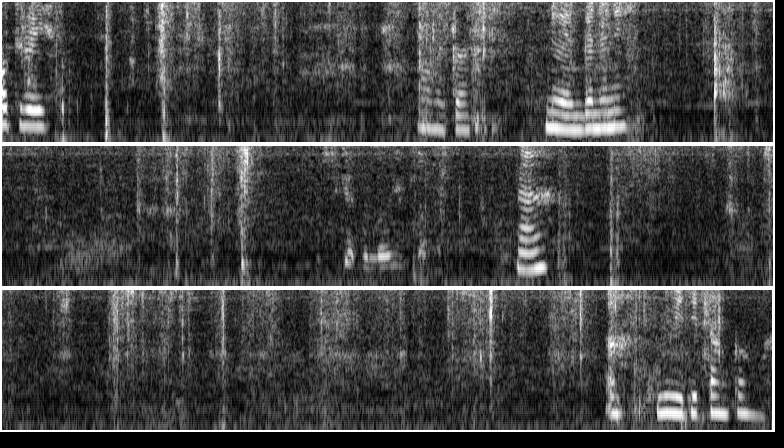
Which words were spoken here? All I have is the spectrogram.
Under apple tree. Oh my god เหนื่อยเหมือนกันนะเนี่ย Get the leaves up. นะ อะ ไม่มีที่ตั้งกล้องว่ะ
